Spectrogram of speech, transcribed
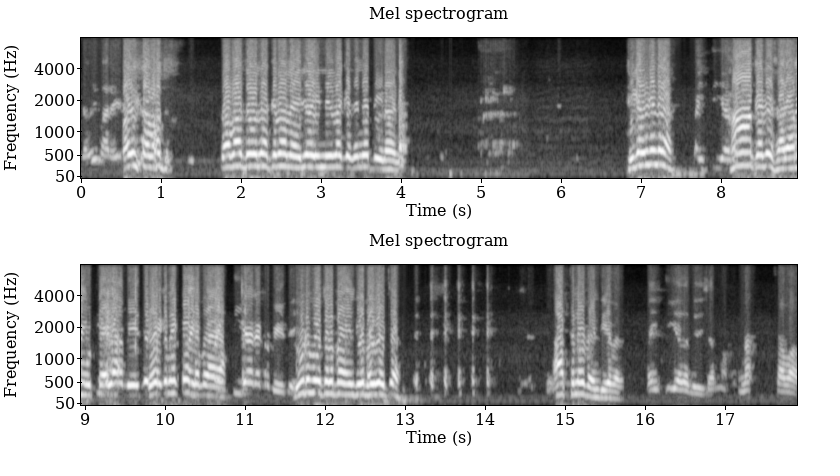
ਜਵੀ ਮਾਰੇ। ਭਾਈ ਸਵਾ ਦੋ। ਸਵਾ ਦੋ ਲੱਖ ਦਾ ਲੈ ਜਾਓ ਇੰਨੇ ਦਾ ਕਿਸੇ ਨੇ ਦੇਣਾ ਨਹੀਂ। ਠੀਕ ਹੈ ਵੀ ਕਹਿੰਦਾ? 35000 ਹਾਂ ਕਹਿੰਦੇ ਸਾਲਿਆ ਮੁੱਟਿਆ ਜਾ ਇੱਕ ਨੇ ਢਿੱਡ ਬਣਾਇਆ 35000 ਰੇਟ ਵੇਚ ਦੇ। ਡੂੜ ਬੋਤਲ ਪੈ ਜਾਂਦੀ ਹੈ ਭਾਈ ਵਿੱਚ ਹੱਥ ਨੇ ਪੈਂਦੀ ਹੈ ਫਿਰ। 35000 ਦਾ ਦੇ ਦੇ ਸ਼ਰਮਾ। ਨਾ ਸਵਾ।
